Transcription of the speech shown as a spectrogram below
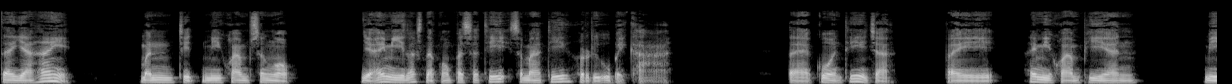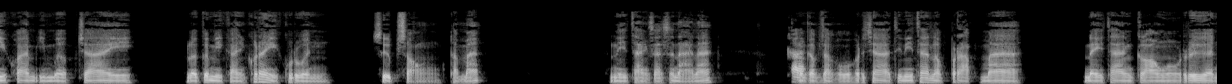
แต่อย่าให้มันจิตมีความสงบ อย่าให้มีลักษณะของปัสสธิสมาธิหรืออุเบกขา แต่ควรที่จะไปให้มีความเพียร มีความอิ่มเอิบใจ แล้วก็มีการใคร่ครวญสืบส่องธรรมะ ในทางศาสนานะครัทาบงคำสั่งของพระพุทธเจ้าทีนี้ถ้าเราปรับมาในทางกลองเรือน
